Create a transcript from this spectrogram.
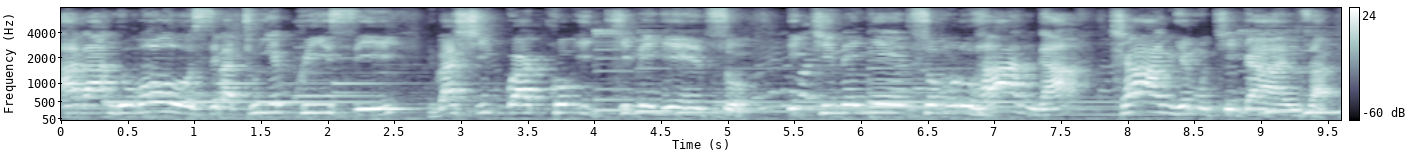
abantu bose batuye ku isi bashigwa ko ikimenyetso. Ikimenyetso mu ruhanga canke mu kiganza.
